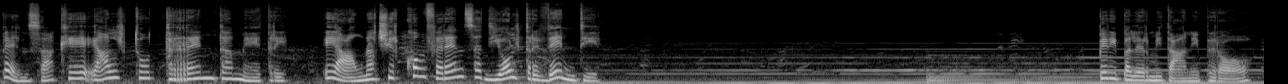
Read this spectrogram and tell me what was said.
Pensa che è alto 30 metri e ha una circonferenza di oltre 20. Per i palermitani, però,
